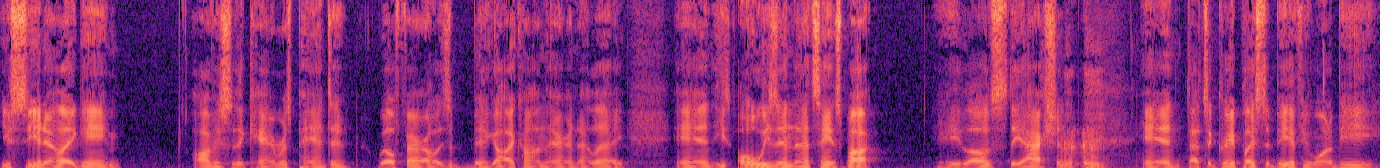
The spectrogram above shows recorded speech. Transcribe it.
you see an LA game, obviously the camera's pan to Will Ferrell. He's a big icon there in LA, and he's always in that same spot. He loves the action, and that's a great place to be if you want to be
